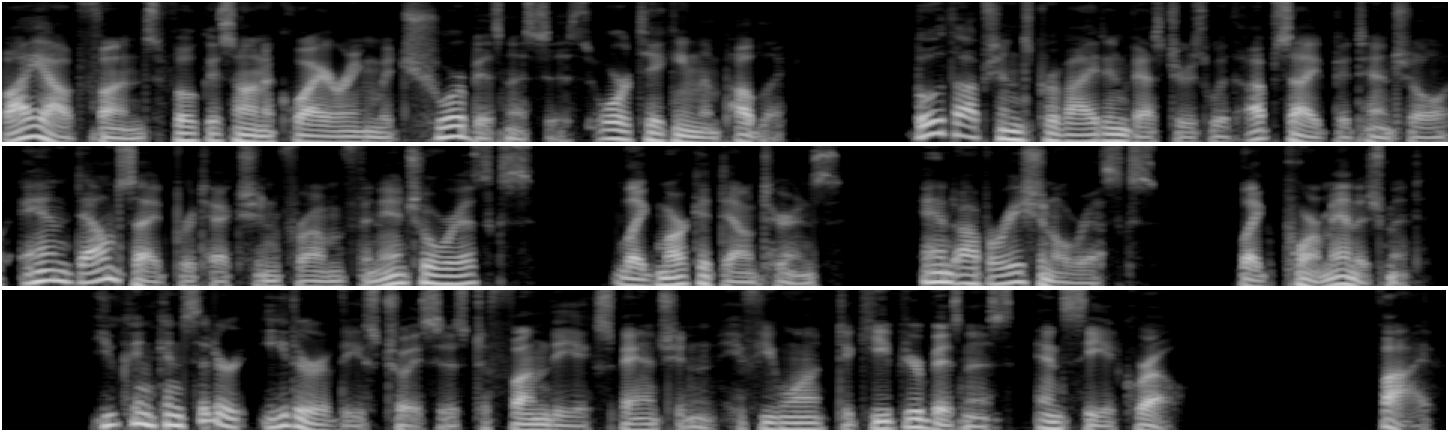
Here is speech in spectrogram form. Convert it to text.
Buyout funds focus on acquiring mature businesses or taking them public. Both options provide investors with upside potential and downside protection from financial risks, like market downturns, and operational risks, like poor management. You can consider either of these choices to fund the expansion if you want to keep your business and see it grow. 5.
